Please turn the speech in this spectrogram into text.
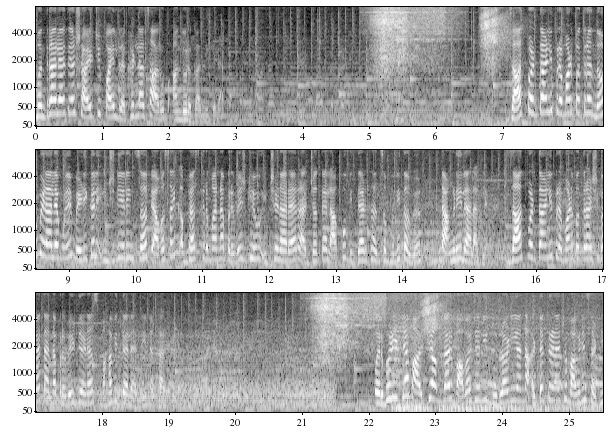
मंत्रालयात या शाळेची फाईल रखडल्याचा आरोप आंदोलकांनी केला. जात पडताळणी प्रमाणपत्र न मिळाल्यामुळे मेडिकल इंजिनिअरिंगसह व्यावसायिक अभ्यासक्रमांना प्रवेश घेऊ इच्छिणाऱ्या राज्यातल्या लाखो विद्यार्थ्यांचं भवितव्य टांगणीला लागलं जात पडताळणी प्रमाणपत्राशिवाय त्यांना प्रवेश देण्यास महाविद्यालयांनी नकार दिला. परभणीतल्या माजी आमदार बाबाजानी दुराणी यांना अटक करण्याच्या मागणीसाठी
